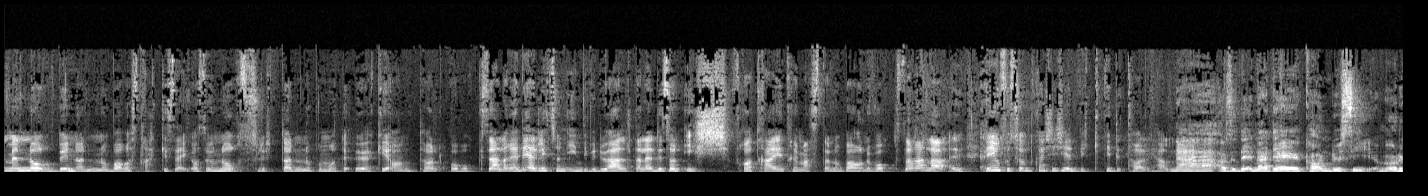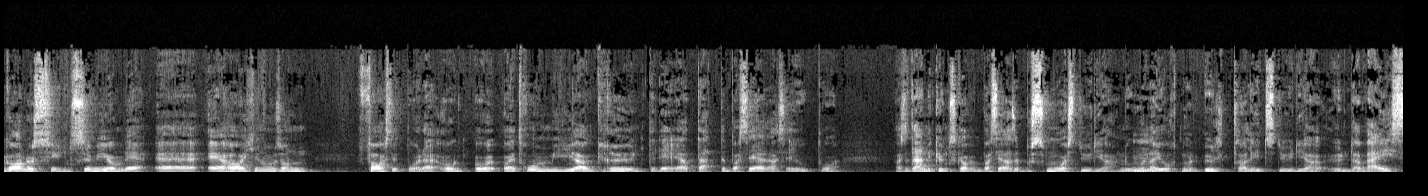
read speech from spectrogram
men når begynner den å bare strekke seg? Altså Når slutter den å på en måte øke i antall og vokse? Eller er det litt sånn individuelt, eller er det sånn ish fra tredje trimester når barnet vokser? Eller eh, Det er jo for så vidt kanskje ikke en viktig detalj heller. Nei, altså det, nei, det kan du si. Og det går an å synse mye om det. Eh, jeg har ikke noen sånn fasit på det. Og, og, og jeg tror mye av grunnen til det er at dette baserer seg jo på Altså Denne kunnskapen baserer seg på små studier. Noen har gjort noen ultralydstudier underveis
